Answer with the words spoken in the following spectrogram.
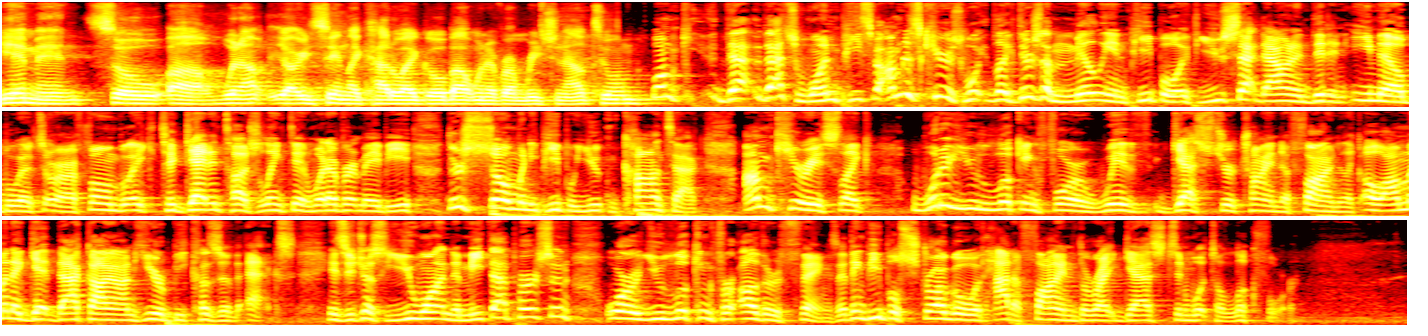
Yeah, man. So uh, when I, are you saying like how do I go about whenever I'm reaching out to them? Well, that that's one piece. But I'm just curious. What, like, there's a million people. If you sat down and did an email blitz or a phone blitz to get in touch, LinkedIn, whatever it may be, there's so many people you can contact. I'm curious. Like, what are you looking for with guests you're trying to find? Like, oh, I'm gonna get that guy on here because of X. Is it just you wanting to meet that person, or are you looking for other things? I think people struggle with how to find the right guests and what to look for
